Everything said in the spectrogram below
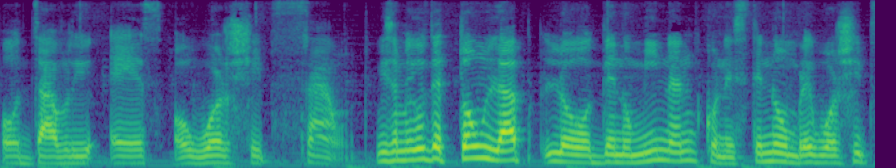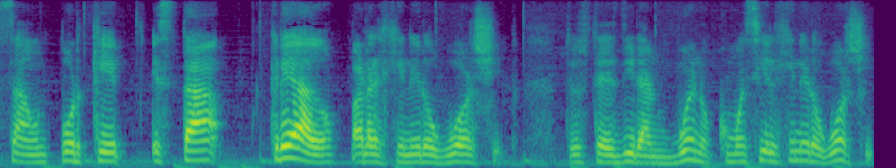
o WS o Worship Sound. Mis amigos de Tone Lab lo denominan con este nombre Worship Sound porque está creado para el género worship. Entonces ustedes dirán, bueno, ¿cómo así el género worship?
